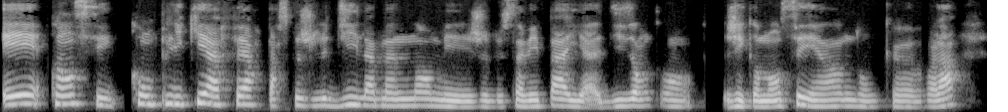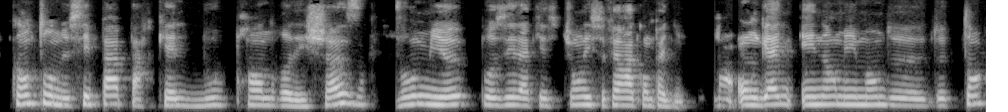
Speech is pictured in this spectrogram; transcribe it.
Et quand c'est compliqué à faire, parce que je le dis là maintenant, mais je ne le savais pas il y a dix ans quand j'ai commencé, hein, donc euh, voilà. Quand on ne sait pas par quel bout prendre les choses, vaut mieux poser la question et se faire accompagner. On gagne énormément de, de temps,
